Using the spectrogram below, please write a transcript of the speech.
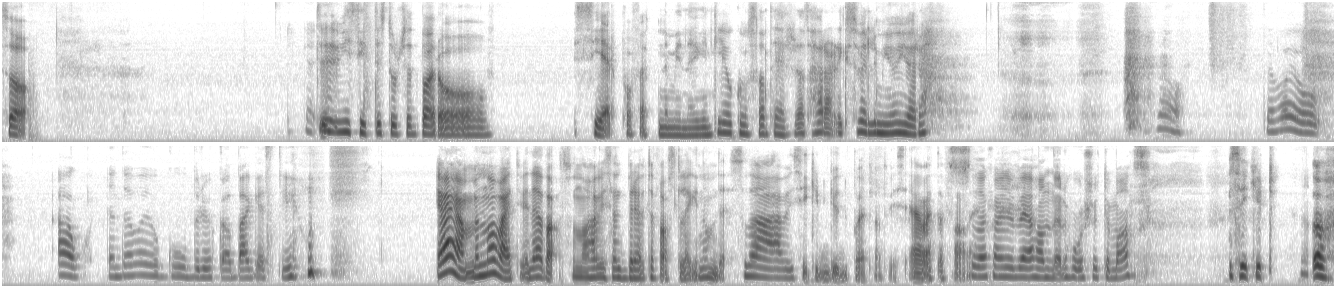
Så vi sitter stort sett bare og ser på føttene mine, egentlig, og konstaterer at her er det ikke så veldig mye å gjøre. Ja. Det var jo Au. Det var jo god bruk av begge sti. Ja, ja, men nå veit vi det, da. Så nå har vi sendt brev til fastlegen om det. Så da er vi sikkert good på et eller annet vis. Jeg vet da Så da kan du be han eller hun slutte å mase. Sikkert. Åh,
